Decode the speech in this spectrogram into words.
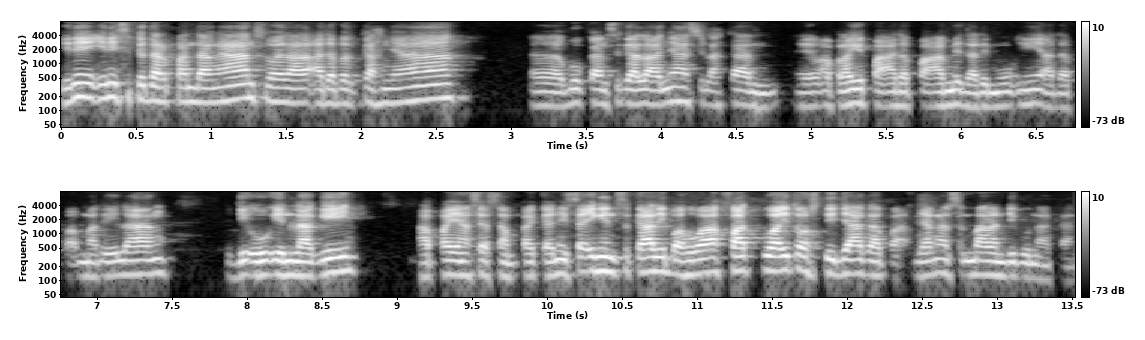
Ini ini sekedar pandangan, supaya ada berkahnya. Eh, bukan segalanya silahkan eh, apalagi Pak ada Pak Amir dari MUI ada Pak Marilang di UIN lagi apa yang saya sampaikan ini saya ingin sekali bahwa fatwa itu harus dijaga Pak jangan sembarangan digunakan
